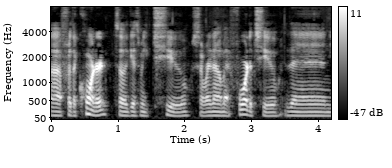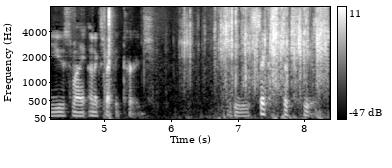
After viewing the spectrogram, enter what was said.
uh, for the cornered. So it gives me 2. So right now I'm at 4 to 2. Then use my Unexpected Courage. Be 6 to 2.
